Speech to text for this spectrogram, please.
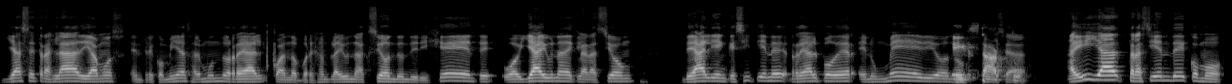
ya se traslada, digamos, entre comillas, al mundo real, cuando, por ejemplo, hay una acción de un dirigente o ya hay una declaración de alguien que sí tiene real poder en un medio, ¿no? O Exacto. sea, ahí ya trasciende como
